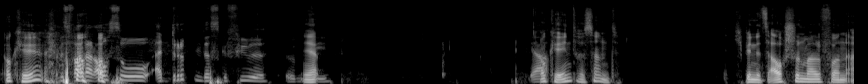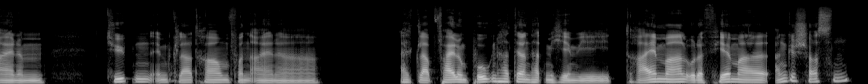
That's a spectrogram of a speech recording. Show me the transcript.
Okay. Und es war dann auch so erdrückendes Gefühl irgendwie. Ja. Okay, interessant. Ich bin jetzt auch schon mal von einem Typen im Klartraum von einer, ich glaube, Pfeil und Bogen hatte und hat mich irgendwie dreimal oder viermal angeschossen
